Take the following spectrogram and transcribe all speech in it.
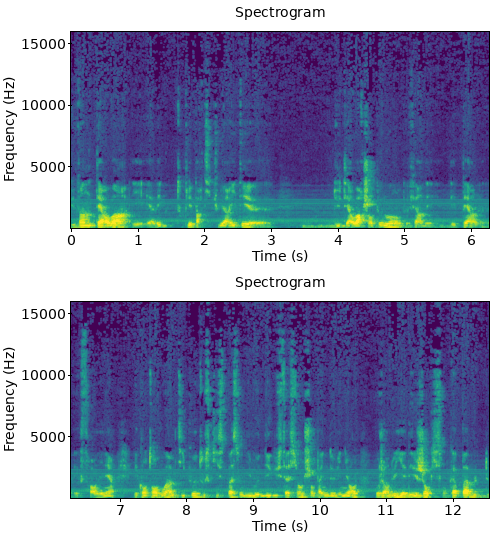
du, vin de terroir et, avec toutes les particularités euh, du terroir champenois, on peut faire des, perles extraordinaires. Et quand on voit un petit peu tout ce qui se passe au niveau de dégustation de champagne de vigneron, aujourd'hui, il y a des gens qui sont capables de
